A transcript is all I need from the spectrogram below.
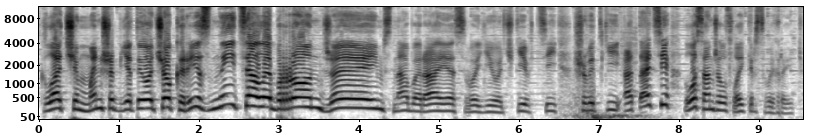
клатчем менше п'яти очок. Різниця Леброн Джеймс набирає свої очки в цій швидкій атаці. Лос-Анджелес Лейкерс виграють.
